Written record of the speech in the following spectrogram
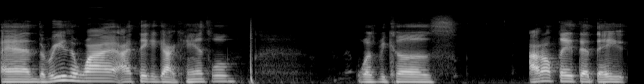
And the reason why I think it got canceled was because I don't think that they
